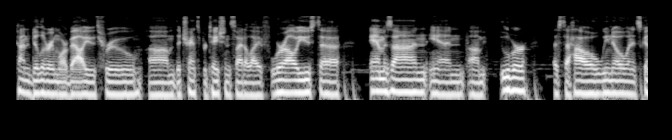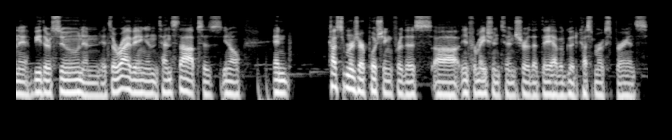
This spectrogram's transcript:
kind of delivering more value through um, the transportation side of life. We're all used to Amazon and um, Uber as to how we know when it's going to be there soon and it's arriving in 10 stops as you know and customers are pushing for this uh, information to ensure that they have a good customer experience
